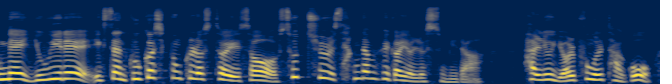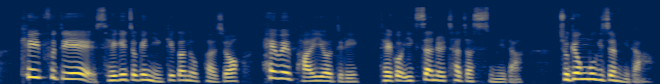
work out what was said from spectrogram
국내 유일의 익산 국가식품 클러스터에서 수출 상담회가 열렸습니다. 한류 열풍을 타고 K푸드의 세계적인 인기가 높아져 해외 바이어들이 대거 익산을 찾았습니다. 조경모 기자입니다.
